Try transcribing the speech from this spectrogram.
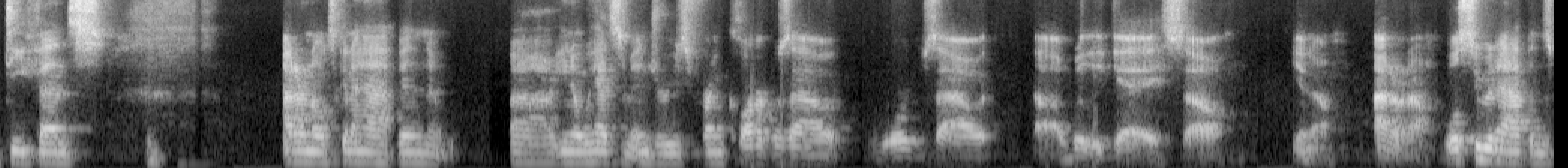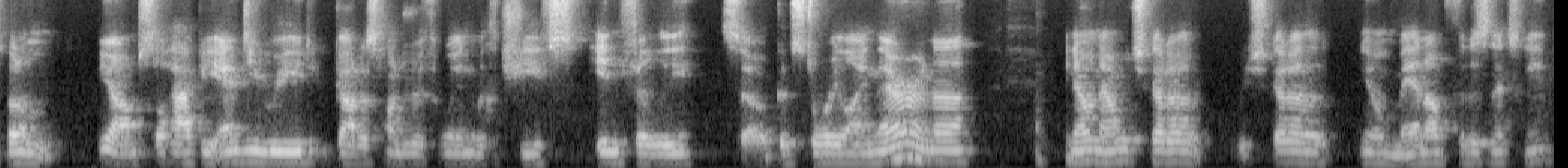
Defense, I don't know what's going to happen. Uh, you know, we had some injuries. Frank Clark was out, Ward was out, uh, Willie Gay. So, you know, I don't know. We'll see what happens, but I'm, you know, I'm still happy. Andy Reid got his hundredth win with the Chiefs in Philly, so good storyline there. And uh, you know, now we just gotta, we just gotta, you know, man up for this next game.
